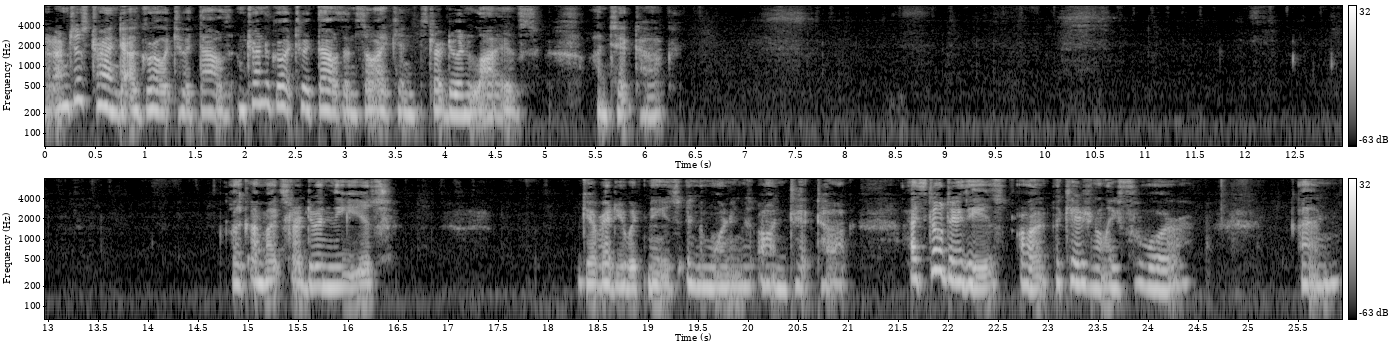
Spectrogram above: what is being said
But I'm just trying to grow it to a thousand. I'm trying to grow it to a thousand so I can start doing lives on TikTok. Like I might start doing these. Get ready with me's in the mornings on TikTok. I still do these on occasionally for um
